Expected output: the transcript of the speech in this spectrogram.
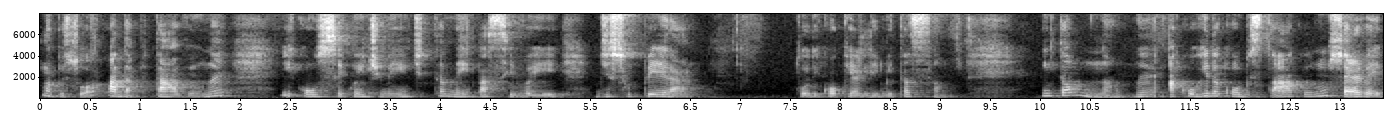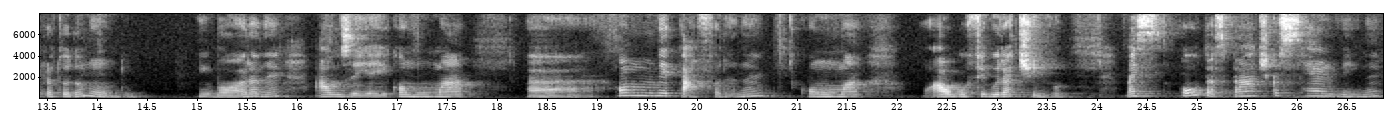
uma pessoa adaptável, né? e, consequentemente, também passivo aí de superar toda e qualquer limitação. Então, não, né? A corrida com obstáculos não serve aí para todo mundo, embora, né, a usei aí como uma, uh, como uma metáfora, né? Como uma, algo figurativo. Mas outras práticas servem, né?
